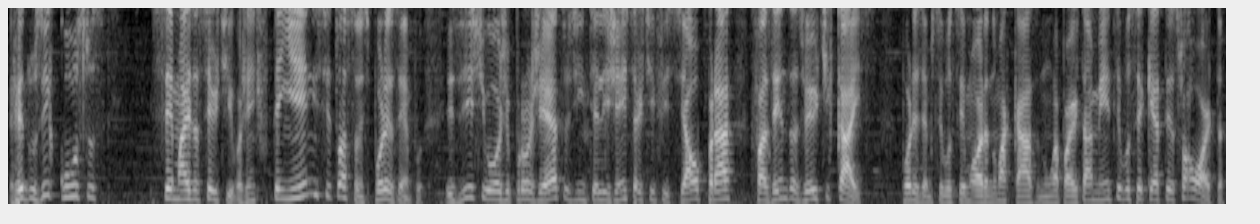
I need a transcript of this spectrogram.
reduzir custos, ser mais assertivo. A gente tem N situações. Por exemplo, existe hoje projetos de inteligência artificial para fazendas verticais. Por exemplo, se você mora numa casa, num apartamento e você quer ter sua horta,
